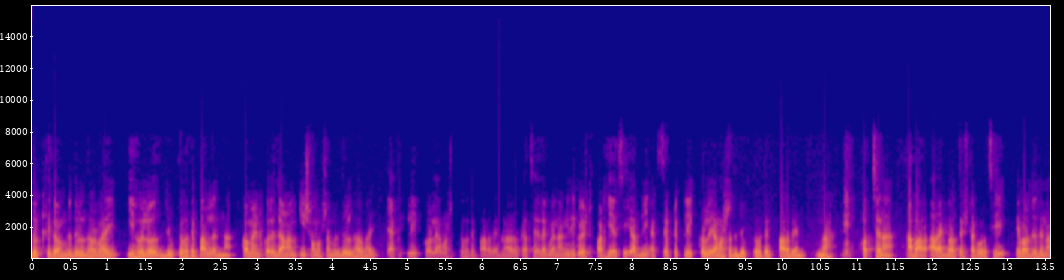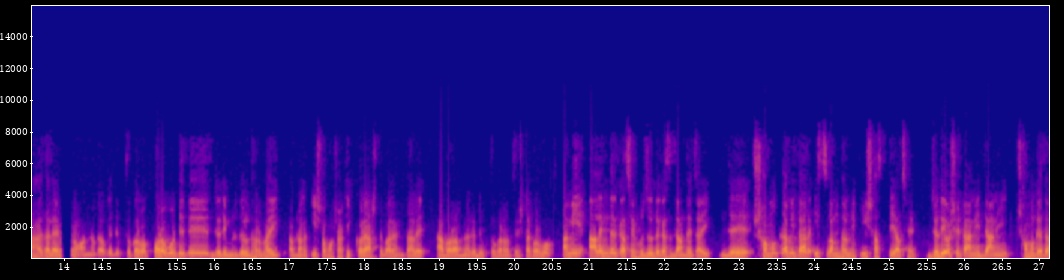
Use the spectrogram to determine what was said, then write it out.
দুঃখিত মৃদুল ধর ভাই, কি হলো যুক্ত হতে পারলেন না। কমেন্ট করে জানান কি সমস্যা মৃদুল ধর ভাই। এক ক্লিক করলে আমার সাথে হতে পারবেন আপনার কাছে দেখবেন, আমি রিকোয়েস্ট পাঠিয়েছি, আপনি অ্যাকসেপ্টে ক্লিক করলে আমার সাথে যুক্ত হতে পারবেন না। হচ্ছে না। আবার আরেকবার চেষ্টা করছি। এবার যদি না হয়, তাহলে আমি অন্য কাউকে যুক্ত করব। পরবর্তীতে যদি মৃদুল ধর ভাই আপনার কি সমস্যা ঠিক করে আসতে পারেন, তাহলে আবার আপনাকে যুক্ত করার চেষ্টা করব। আমি আলেমদের কাছে, হুজুরদের কাছে জানতে চাই যে, সমকামিতার ইসলাম ধর্মে কি শাস্তি আছে? যদিও সেটা আমি জানি সমকামিতা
